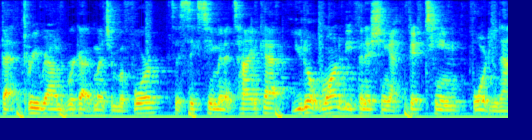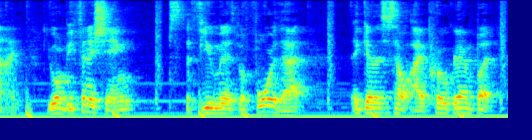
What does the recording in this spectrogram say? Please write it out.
that three round workout I mentioned before, it's a 16 minute time cap. You don't want to be finishing at 15:49. You want to be finishing a few minutes before that. Again, that's just how I program, but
